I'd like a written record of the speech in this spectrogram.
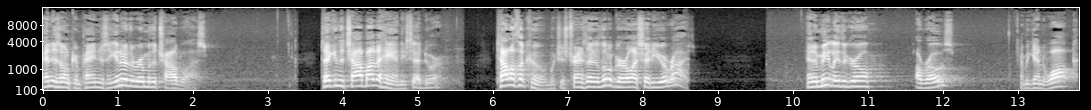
and his own companions. He entered the room where the child was. Taking the child by the hand, he said to her, Talitha cum, which is translated, little girl, I say to you, arise. And immediately the girl arose and began to walk,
